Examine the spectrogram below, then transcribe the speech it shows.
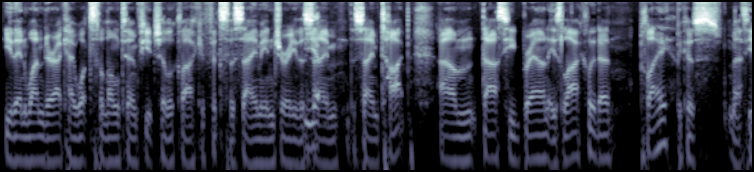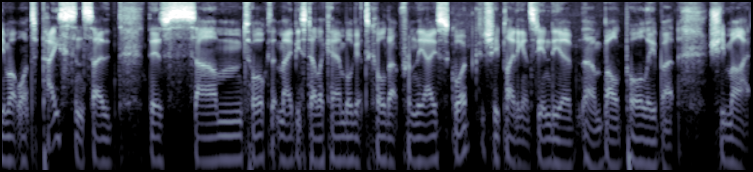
you then wonder, okay, what's the long term future look like if it's the same injury, the Yep. same the same type. Um, Darcy Brown is likely to play because Matthew Mott wants pace, and so there's some talk that maybe Stella Campbell gets called up from the A squad because she played against India, um, bowled poorly, but she might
